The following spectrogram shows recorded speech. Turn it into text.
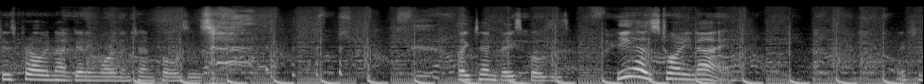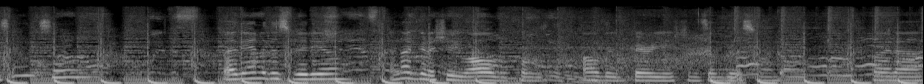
She's probably not getting more than 10 poses. like 10 base poses. He has 29. Which is insane. By the end of this video, I'm not gonna show you all the poses, all the variations of this one, but uh,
